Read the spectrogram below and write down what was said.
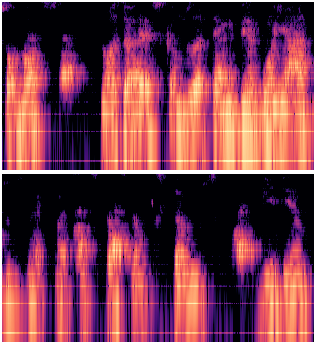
só nós. Nós, aliás, ficamos até envergonhados né, com essa situação que estamos vivendo.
